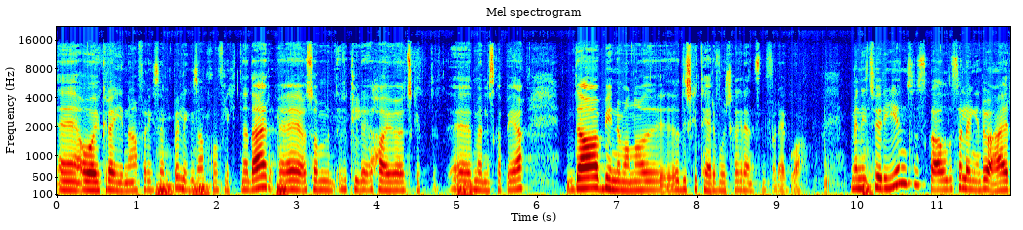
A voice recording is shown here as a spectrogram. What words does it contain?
eh, og Ukraina f.eks., mm. mm. konfliktene der, mm. eh, som har jo ønsket eh, medlemskap i EU, da begynner man å, å, diskutere hvor skal grensen for det gå. Men i mm. teorien så skal så lenge du er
